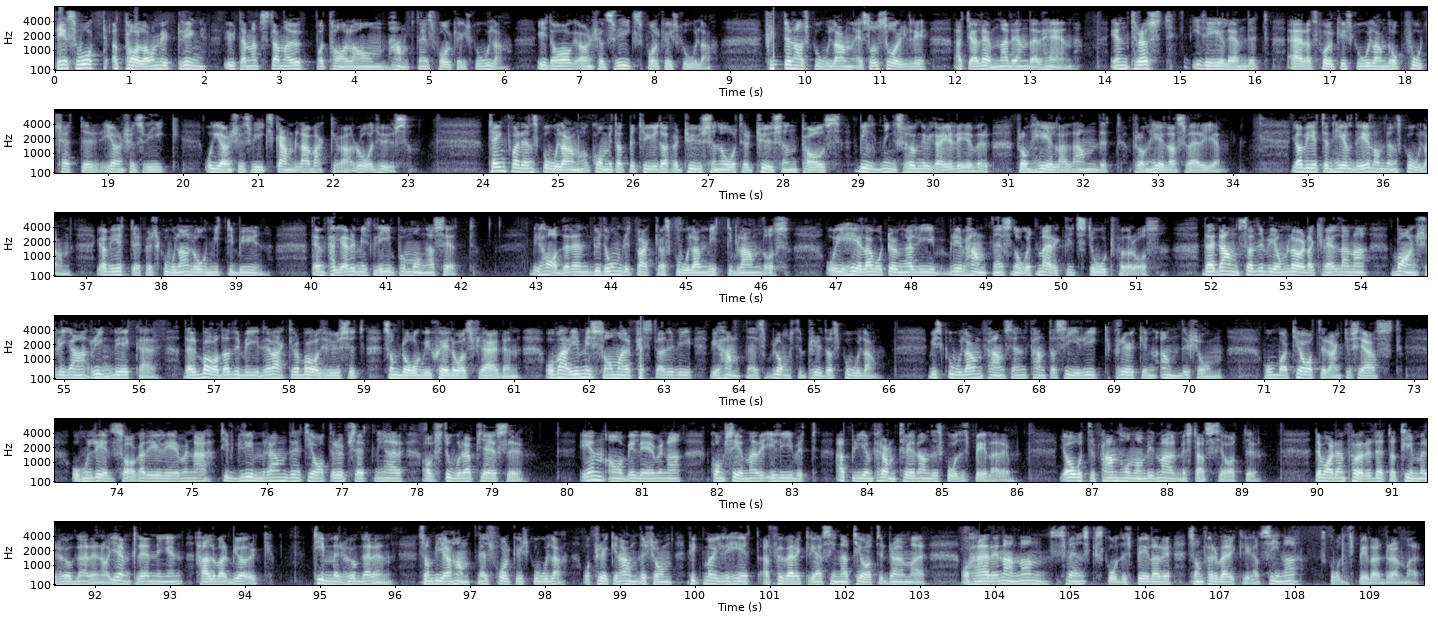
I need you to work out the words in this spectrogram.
Det är svårt att tala om Myckling utan att stanna upp och tala om Hampnäs folkhögskola. Idag Örnsköldsviks folkhögskola. Flytten av skolan är så sorglig att jag lämnar den därhän. En tröst i det eländet är att folkhögskolan dock fortsätter i Örnsköldsvik och i Örnsköldsviks gamla vackra rådhus. Tänk vad den skolan har kommit att betyda för tusen och åter tusentals bildningshungriga elever från hela landet, från hela Sverige. Jag vet en hel del om den skolan. Jag vet det, för skolan låg mitt i byn. Den färgade mitt liv på många sätt. Vi hade den gudomligt vackra skolan mitt ibland oss. Och i hela vårt unga liv blev Hantnäs något märkligt stort för oss. Där dansade vi om lördagskvällarna barnsliga ringlekar. Där badade vi i det vackra badhuset som låg vid Själåsfjärden Och varje midsommar festade vi vid Hantnäs blomsterprydda skola. Vid skolan fanns en fantasirik fröken Andersson. Hon var teaterentusiast och hon ledsagade eleverna till glimrande teateruppsättningar av stora pjäser. En av eleverna kom senare i livet att bli en framträdande skådespelare. Jag återfann honom vid Malmö stadsteater. Det var den före detta timmerhuggaren och jämtlänningen Halvar Björk. Timmerhuggaren som via Hantnäs folkhögskola och fröken Andersson fick möjlighet att förverkliga sina teaterdrömmar. Och här en annan svensk skådespelare som förverkligat sina skådespelardrömmar.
